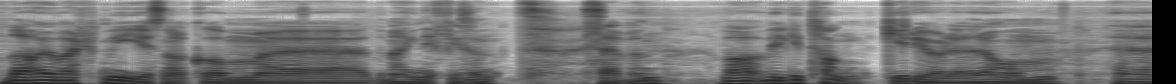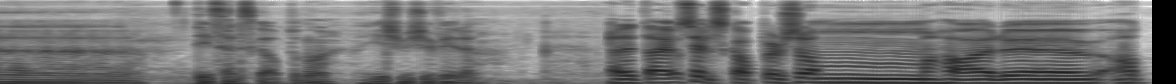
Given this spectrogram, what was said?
Det har jo vært mye snakk om The Magnificent Seven. Hva, hvilke tanker gjør dere om de selskapene i 2024? Dette er jo selskaper som har uh, hatt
